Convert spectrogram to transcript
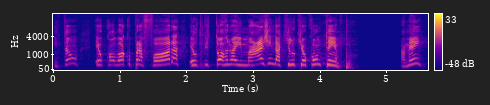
Então, eu coloco para fora, eu me torno a imagem daquilo que eu contemplo. Amém?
